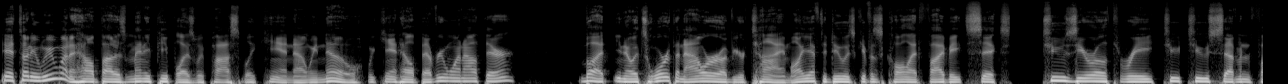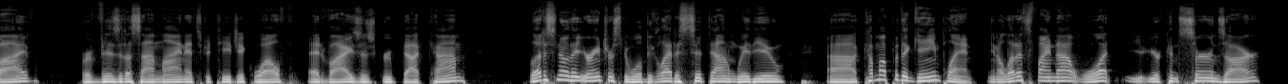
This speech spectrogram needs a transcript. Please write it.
Yeah, Tony, we want to help out as many people as we possibly can. Now, we know we can't help everyone out there, but, you know, it's worth an hour of your time. All you have to do is give us a call at 586 203 2275 or visit us online at strategicwealthadvisorsgroup.com. Let us know that you're interested. We'll be glad to sit down with you. Uh, come up with a game plan. You know, let us find out what your concerns are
